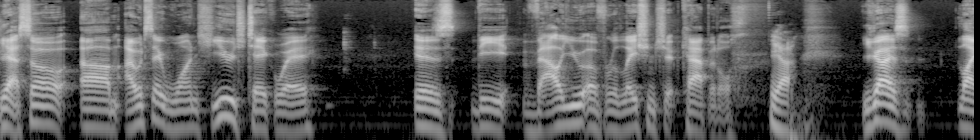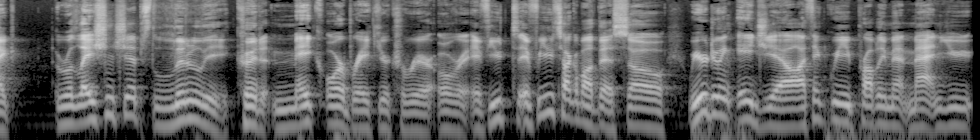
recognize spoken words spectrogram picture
Yeah. So um, I would say one huge takeaway is the value of relationship capital. yeah. You guys, like, relationships literally could make or break your career over if you if you talk about this so we were doing agl i think we probably met matt and you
